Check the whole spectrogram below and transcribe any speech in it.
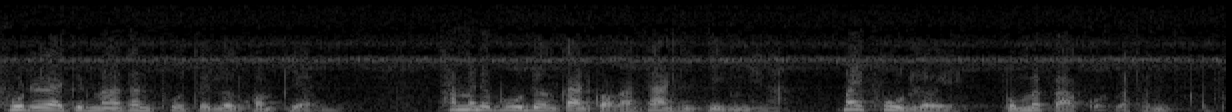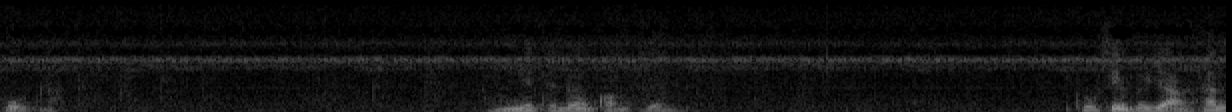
พูดอะไรขึ้นมาท่านพูดแต่เรื่องความเพียรถ้าไม่ได้พูดเรื่องการก่อการสร้างจริงๆนี่นะไม่พูดเลย ผมไม่ปรากฏว่าท่านพูดนะนี้เป็นเรื่องความเพียร ทุกสิ่งทุกอย่างท่าน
